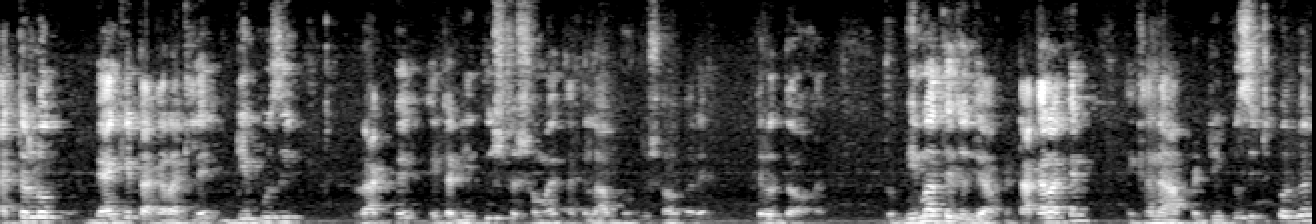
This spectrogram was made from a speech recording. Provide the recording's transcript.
একটা লোক ব্যাংকে টাকা রাখলে ডিপোজিট রাখবে, এটা নির্দিষ্ট সময় তাকে লাভভোগ্য সহকারে ফেরত দেওয়া হয়। তো বিমাতে যদি আপনি টাকা রাখেন, এখানে আপনি ডিপোজিট করবেন,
